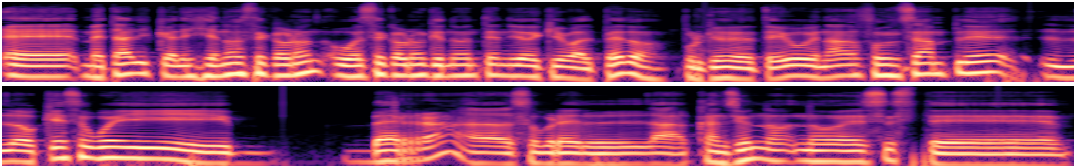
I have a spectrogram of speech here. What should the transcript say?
Eh, Metallica elige, no, este cabrón, o este cabrón que no entendió de qué iba el pedo. Porque te digo que nada, fue un sample. Lo que ese güey berra ah, sobre la canción no, no es este.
